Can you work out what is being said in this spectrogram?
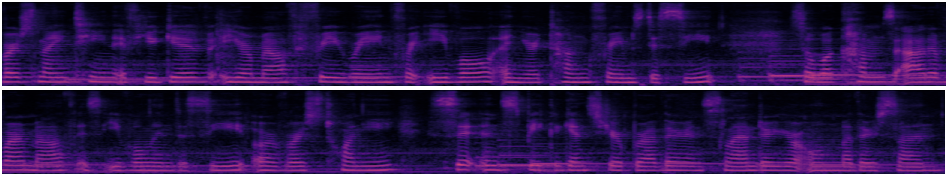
Verse 19 If you give your mouth free rein for evil and your tongue frames deceit, so what comes out of our mouth is evil and deceit. Or verse 20 Sit and speak against your brother and slander your own mother's son.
